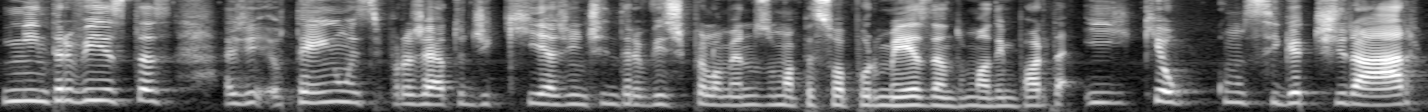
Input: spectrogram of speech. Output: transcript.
em entrevistas. A gen- eu tenho esse projeto de que a gente entreviste pelo menos uma pessoa por mês dentro do Moda Importa e que eu consiga tirar,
